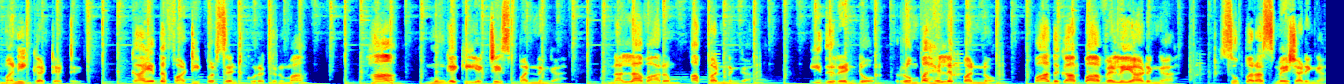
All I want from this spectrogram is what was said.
மணி கட்டட்டு காயத்தை 40% பர்சன்ட் குறைக்கணுமா? ஹா முங்கைக்கு எக்ஸசைஸ் பண்ணுங்க. நல்லா வாரம் அப் பண்ணுங்க. இது ரெண்டும் ரொம்ப ஹெல்ப் பண்ணும். பாதுகாப்பா விளையாடுங்க. சூப்பரா ஸ்மேஷ் அடிங்க.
